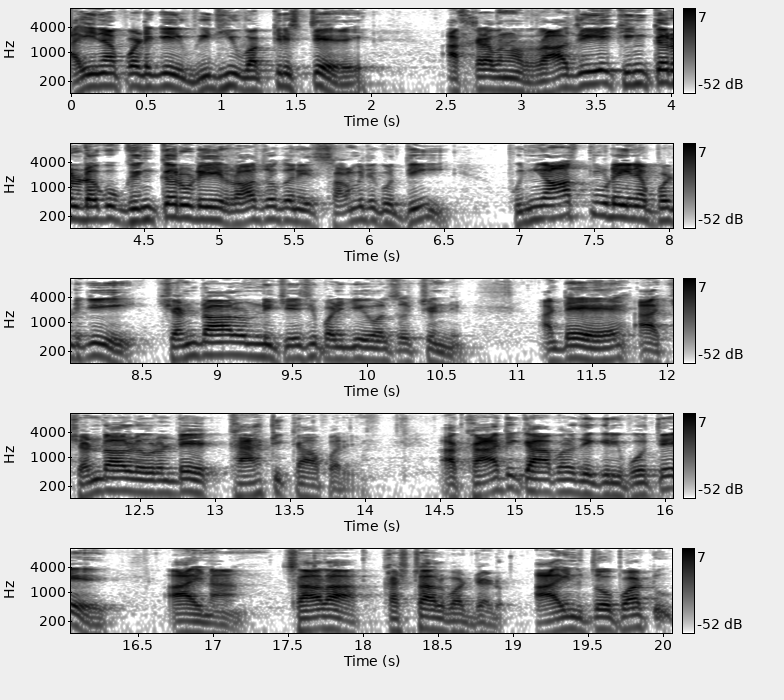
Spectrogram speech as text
అయినప్పటికీ విధి వక్రిస్తే అక్కడ మనం రాజే కింకరుడకు కింకరుడే రాజుగనే సామెత కొద్దీ పుణ్యాత్ముడైనప్పటికీ చండాలుణ్ణి చేసి పనిచేయవలసి వచ్చింది. అంటే ఆ చండాలుడు ఎవరంటే కాటి కాపరి. ఆ కాటి కాపరి దగ్గరికి పోతే ఆయన చాలా కష్టాలు పడ్డాడు. ఆయనతో పాటు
